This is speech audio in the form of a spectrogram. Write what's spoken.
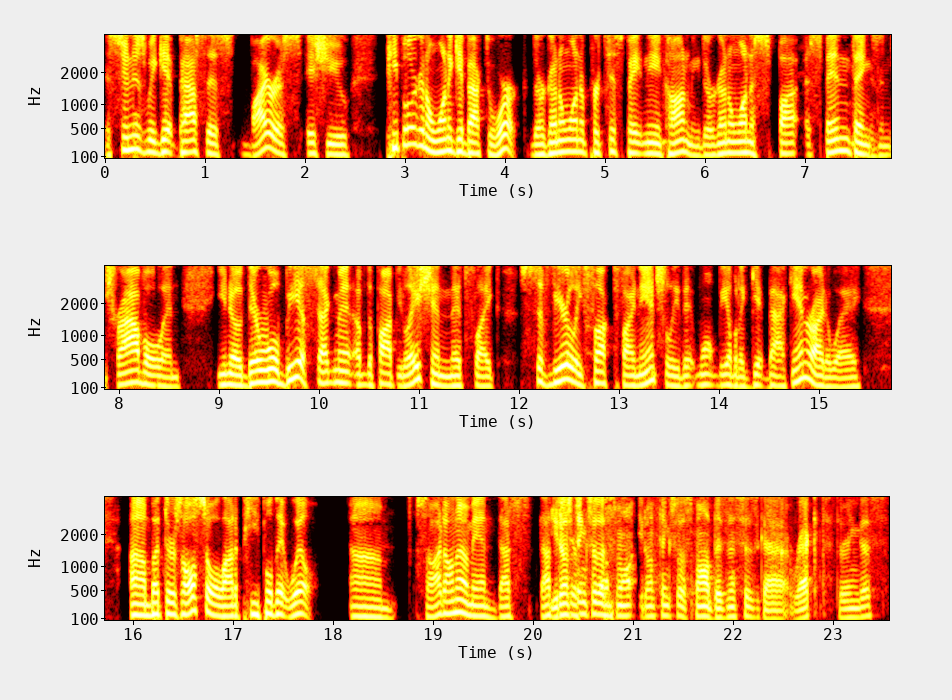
as soon as we get past this virus issue people are going to want to get back to work. They're going to want to participate in the economy. They're going to want to spend things and travel and you know there will be a segment of the population that's like severely fucked financially that won't be able to get back in right away um, but there's also a lot of people that will. Um, so I don't know, man. That's that's. You don't think so? The small you don't think so? The small businesses got wrecked during this.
